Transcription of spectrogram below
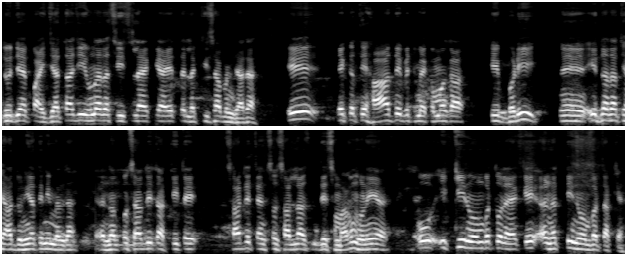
ਦੂਜੇ ਭਾਈ ਜੱਤਾ ਜੀ ਉਹਨਾਂ ਦਾ ਸੀਸ ਲੈ ਕੇ ਆਏ ਤੇ ਲੱਖੀ ਸਾਹਿਬ ਬੰਜਾਰਾ ਇਹ ਇੱਕ ਇਤਿਹਾਸ ਦੇ ਵਿੱਚ ਮੈਂ ਕਹਾਂਗਾ ਕਿ ਬੜੀ ਇਦਾਂ ਦਾ ਇਤਿਹਾਸ ਦੁਨੀਆ ਤੇ ਨਹੀਂ ਮਿਲਦਾ। ਅਨੰਦਪੁਰ ਸਾਹਿਬ ਦੀ ਧਰਤੀ ਤੇ 350 ਸਾਲਾਂ ਦੇ ਸਮਾਗਮ ਹੋਣੇ ਆ। ਉਹ 21 ਨਵੰਬਰ ਤੋਂ ਲੈ ਕੇ 29 ਨਵੰਬਰ ਤੱਕ ਹੈ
